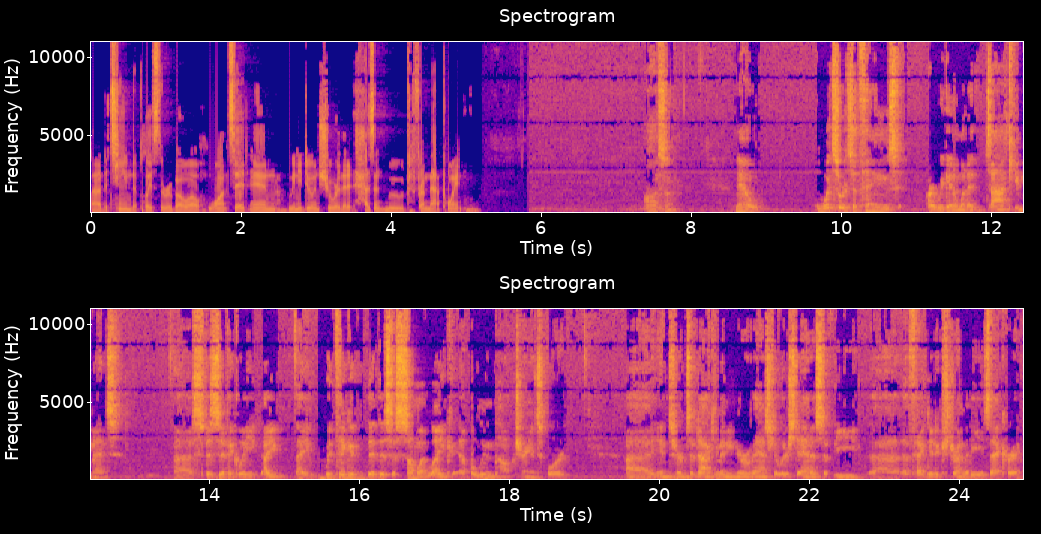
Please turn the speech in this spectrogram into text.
uh, the team that placed the Reboa wants it, and we need to ensure that it hasn't moved from that point. Awesome. Now, what sorts of things are we going to want to document uh, specifically? I, I would think that this is somewhat like a balloon pump transport uh, in terms of documenting neurovascular status of the uh, affected extremity. Is that correct?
